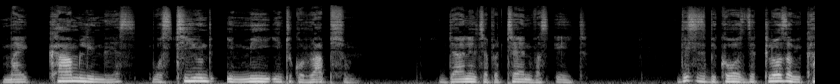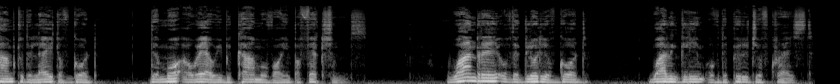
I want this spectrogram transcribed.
My calmliness was tuned in me into corruption. Daniel chapter 10, verse 8. This is because the closer we come to the light of God, the more aware we become of our imperfections. One ray of the glory of God, one gleam of the purity of Christ,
